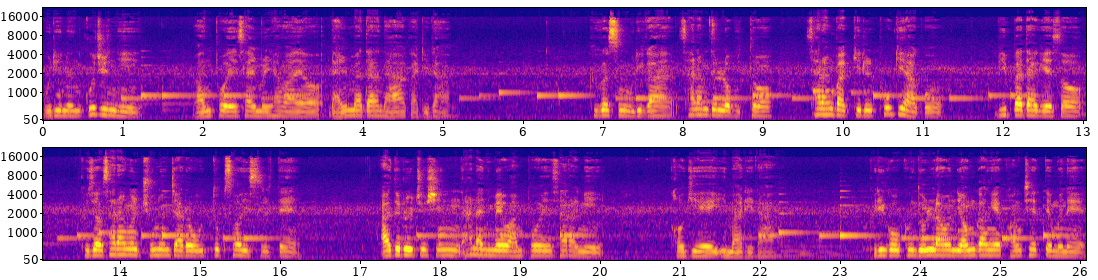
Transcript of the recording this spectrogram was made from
우리는 꾸준히 완포의 삶을 향하여 날마다 나아가리라. 그것은 우리가 사람들로부터 사랑받기를 포기하고 밑바닥에서 그저 사랑을 주는 자로 우뚝 서 있을 때 아들을 주신 하나님의 완포의 사랑이 거기에 임하리라. 그리고 그 놀라운 영광의 광채 때문에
